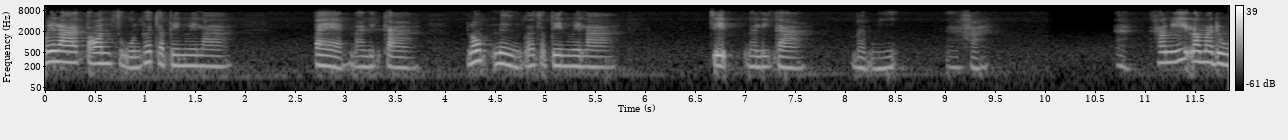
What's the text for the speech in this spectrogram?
เวลาตอนศูนย์ก็จะเป็นเวลา8นาฬิกา ลบหนึ่งก็จะเป็นเวลา7นาฬิกาแบบนี้นะคะะคราวนี้เรามาดู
